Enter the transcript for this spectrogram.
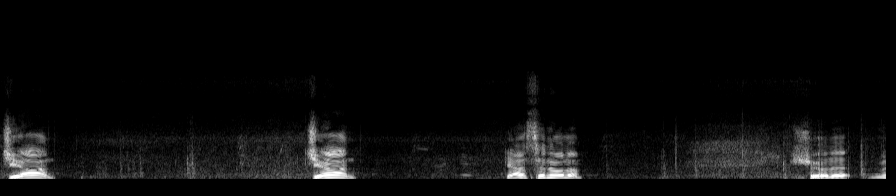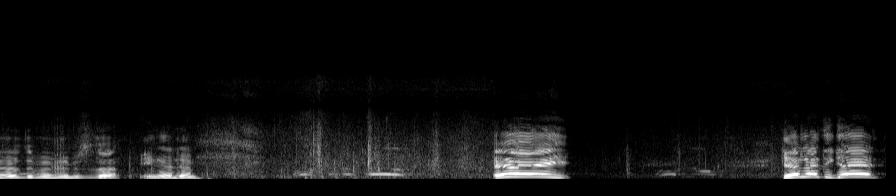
Cihan! Cihan! Gelsene oğlum. Şöyle merdivenimizden inelim. Hey! Gel hadi gel.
